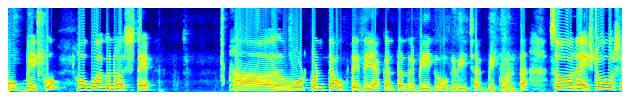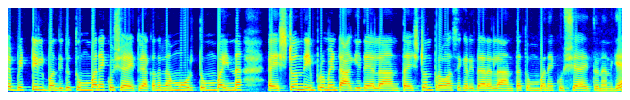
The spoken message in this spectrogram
ಹೋಗಬೇಕು. ಹೋಗುವಾಗನೂ ಅಷ್ಟೇ. ಓಡ್ಕೊಳ್ತಾ ಹೋಗ್ತಾ ಇದ್ದೆ. ಯಾಕಂತಂದರೆ ಬೇಗ ಹೋಗಿ ರೀಚ್ ಆಗಬೇಕು ಅಂತ. ಸೊ ನಾ ಎಷ್ಟೋ ವರ್ಷ ಬಿಟ್ಟು ಇಲ್ಲಿ ಬಂದಿದ್ದು. ತುಂಬಾ ಖುಷಿ ಆಯಿತು. ಯಾಕಂದರೆ ನಮ್ಮೂರು ತುಂಬ ಇನ್ನು ಎಷ್ಟೊಂದು ಇಂಪ್ರೂವ್ಮೆಂಟ್ ಆಗಿದೆ ಅಲ್ಲ ಅಂತ, ಎಷ್ಟೊಂದು ಪ್ರವಾಸಿಗರು ಇದ್ದಾರಲ್ಲ ಅಂತ ತುಂಬಾ ಖುಷಿ ಆಯಿತು ನನಗೆ.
